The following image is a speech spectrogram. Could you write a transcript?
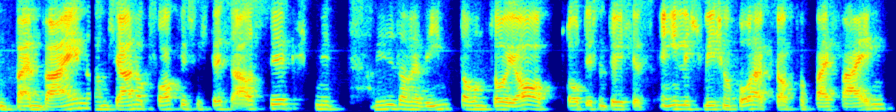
Und beim Wein haben Sie auch noch gefragt, wie sich das auswirkt mit mildere Winter und so. Ja, dort ist natürlich es ähnlich, wie ich schon vorher gesagt habe, bei Feigen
